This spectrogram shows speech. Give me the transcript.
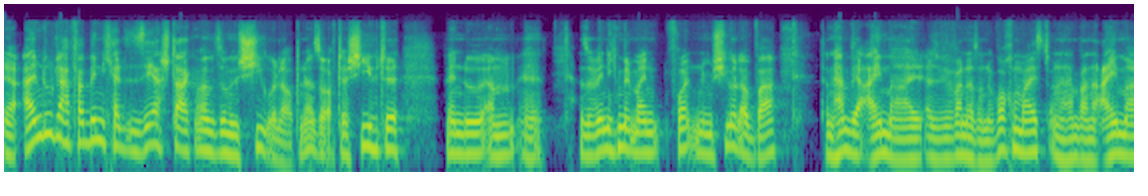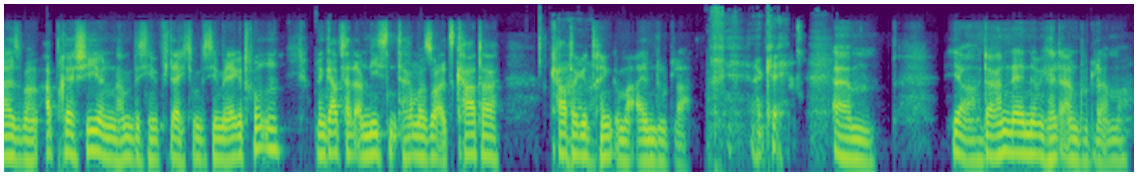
Ja, Almdudler verbinde ich halt sehr stark immer so mit Skiurlaub. Ne? So auf der Skihütte, wenn du am, äh, also wenn ich mit meinen Freunden im Skiurlaub war, dann haben wir einmal, also wir waren da so eine Woche meist und dann haben wir einmal so beim Après-Ski und haben ein bisschen, vielleicht ein bisschen mehr getrunken. Und dann gab's halt am nächsten Tag immer so als Kater, Katergetränk immer Almdudler. Okay. Ähm, ja, daran erinnere mich halt Almdudler immer.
